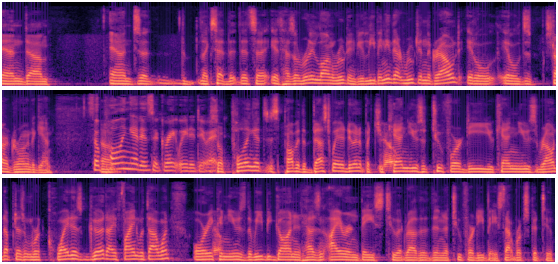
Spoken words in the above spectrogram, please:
and um, and uh, the, like I said, that- a it has a really long root, and if you leave any of that root in the ground, it'll it'll just start growing again. So Um, pulling it is a great way to do it. So pulling it is probably the best way to doing it, but you Yeah. can use a 2,4-D. You can use Roundup. Doesn't work quite as good, I find, with that one. Or you can use the We Be Gone. It has an iron base to it rather than a 2,4-D base. That works good too.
